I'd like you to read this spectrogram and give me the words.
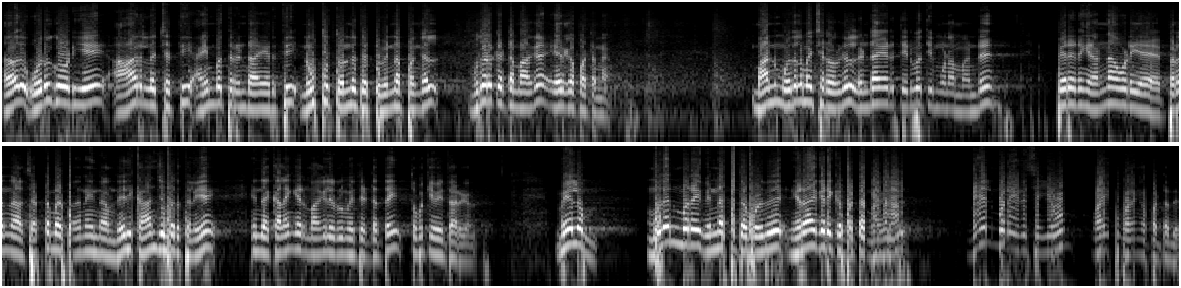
அதாவது ஒரு கோடியே ஆறு லட்சத்தி ஐம்பத்தி ரெண்டாயிரத்தி நூற்றி தொண்ணூத்தெட்டு விண்ணப்பங்கள் முதற்கட்டமாக ஏற்கப்பட்டன. மாண்பு முதலமைச்சர் அவர்கள் ரெண்டாயிரத்தி இருபத்தி மூணாம் ஆண்டு பேரறிஞர் அண்ணாவுடைய பிறந்தநாள் செப்டம்பர் பதினைந்தாம் தேதி காஞ்சிபுரத்திலேயே இந்த கலைஞர் மகளிர் உரிமை திட்டத்தை துவக்கி வைத்தார்கள். மேலும் முதன்முறை விண்ணப்பித்த பொழுது நிராகரிக்கப்பட்ட மகளிர் மேல்முறையீடு செய்யவும் வாய்ப்பு வழங்கப்பட்டது.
